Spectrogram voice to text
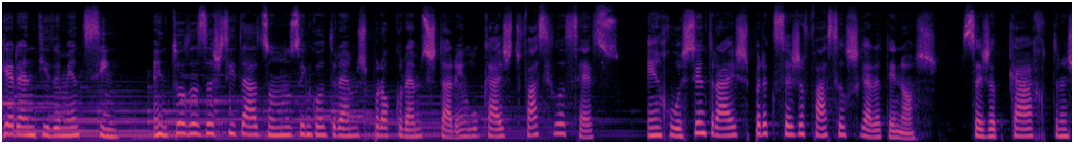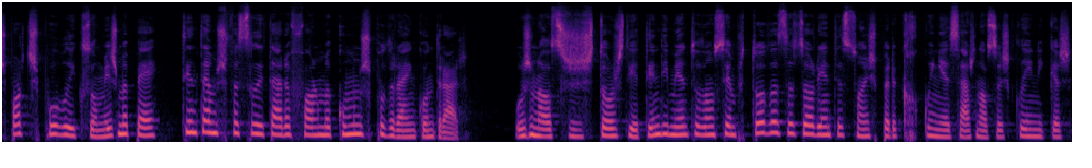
Garantidamente sim. Em todas as cidades onde nos encontramos, procuramos estar em locais de fácil acesso, em ruas centrais, para que seja fácil chegar até nós. Seja de carro, transportes públicos ou mesmo a pé, tentamos facilitar a forma como nos poderá encontrar. Os nossos gestores de atendimento dão sempre todas as orientações para que reconheça as nossas clínicas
